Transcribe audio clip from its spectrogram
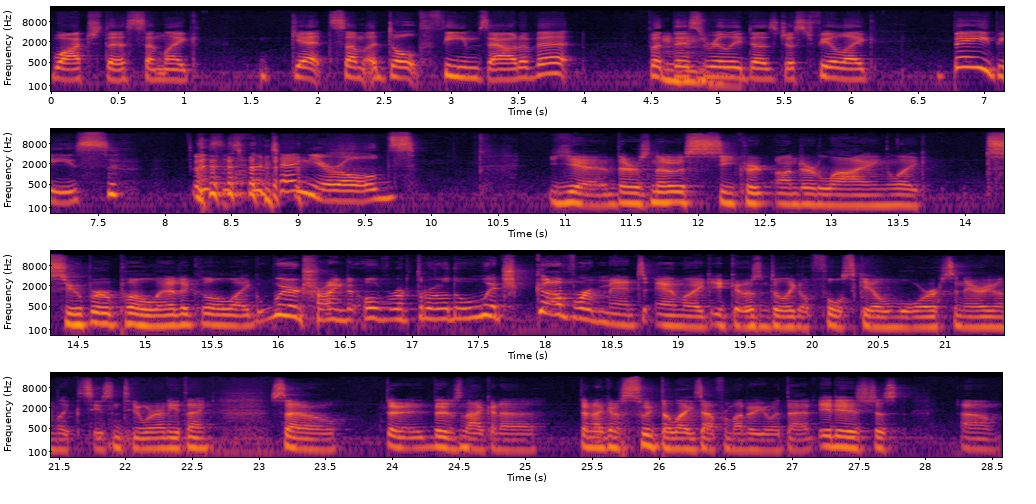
watch this and like get some adult themes out of it." But this really does just feel like babies. this is for 10-year-olds. Yeah, there's no secret underlying, like, super political, like, we're trying to overthrow the witch government, and, like, it goes into, like, a full scale war scenario in, like, season two or anything. So, there, there's not gonna, they're not gonna sweep the legs out from under you with that. It is just, um,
